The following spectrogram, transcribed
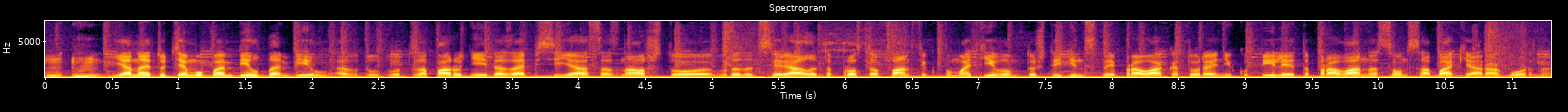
я на эту тему бомбил-бомбил, а тут вот за пару дней до записи я осознал, что вот этот сериал это просто фанфик по мотивам, то что единственные права, которые они купили, это права на сон собаки Арагорна.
